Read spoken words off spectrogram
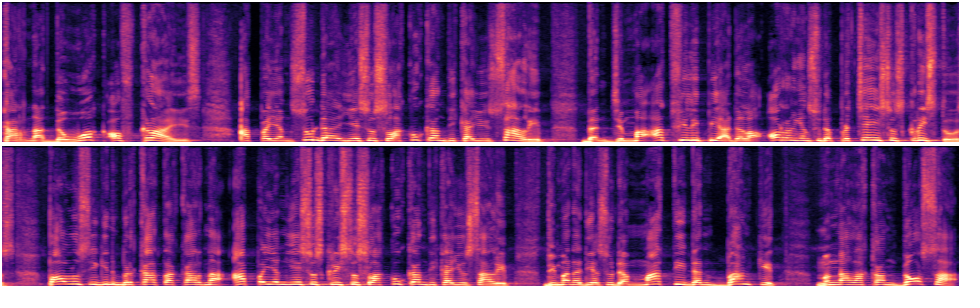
karena the work of Christ, apa yang sudah Yesus lakukan di kayu salib dan jemaat Filipi adalah orang yang sudah percaya Yesus Kristus. Paulus ingin berkata karena apa yang Yesus Kristus lakukan di kayu salib di mana dia sudah mati dan bangkit mengalahkan dosa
